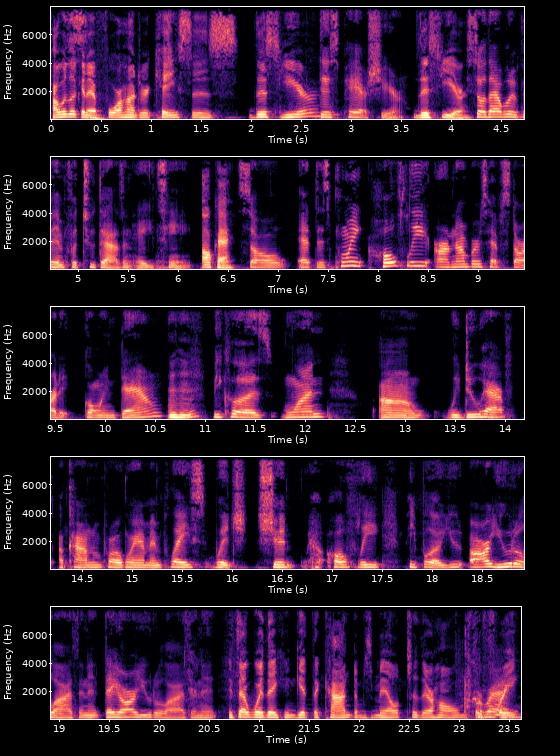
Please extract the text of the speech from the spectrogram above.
Are we looking at 400 cases this year? this past year. This year. So that would have been for 2018. Okay. So at this point, hopefully our numbers have started going down Mm-hmm. because one, um, we do have a condom program in place, which should hopefully people are u- are utilizing it. They are utilizing it. Is that where they can get the condoms mailed to their home for Correct. free?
